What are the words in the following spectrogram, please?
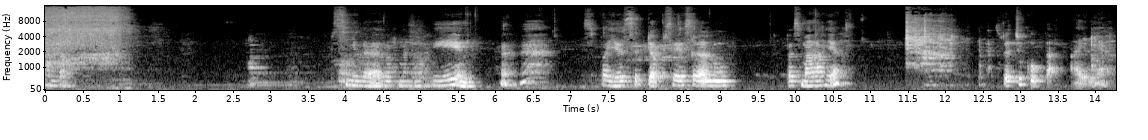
tambah Bismillahirrahmanirrahim. Supaya sedap saya selalu basmalah ya. Sudah cukup tak airnya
